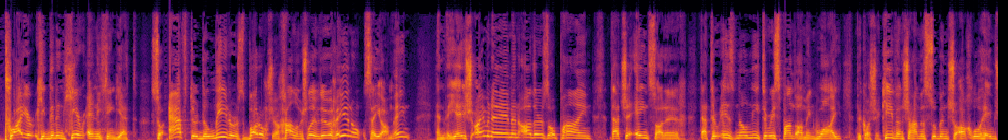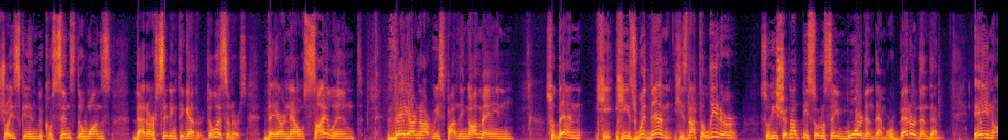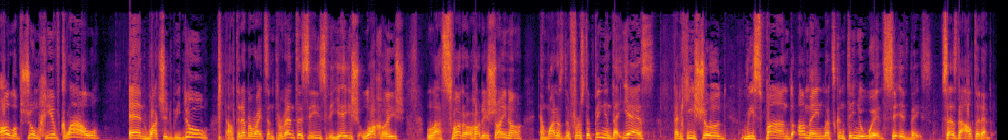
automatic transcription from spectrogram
prior he didn't hear anything yet. So after the leaders Baruch She'achalnu say Amen, and the V'yesh Oimrim and others opine that she'ain sarech that there is no need to respond Amen. Why? Because shekivan shahamesubin sha'achlu heim shoiskin because since the ones that are sitting together, the listeners, they are now silent, they are not responding Amen. So then he, he's with them. He's not the leader. So he should not be, so to say, more than them or better than them. Ein olav shum chiyuv klal. And what should we do? The Alter Rebbe writes in parentheses, v'yesh lochoish lasvara harishayna. And what is the first opinion? That yes, that he should respond, amen. Let's continue with Seif Beis. Says the Alter Rebbe.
